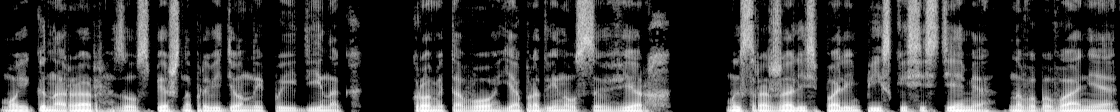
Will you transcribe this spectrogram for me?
Мой гонорар за успешно проведенный поединок. Кроме того, я продвинулся вверх. Мы сражались по олимпийской системе на выбывание.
